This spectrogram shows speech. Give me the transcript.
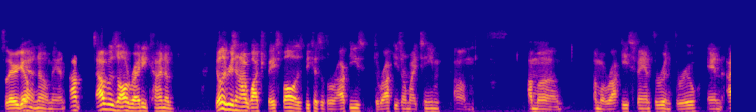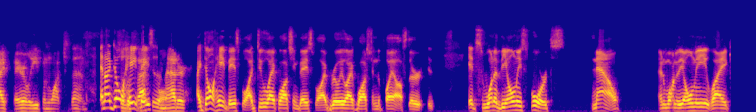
So there you go. Yeah, no, man. I, I was already kind of the only reason I watch baseball is because of the Rockies. The Rockies are my team. Um, I'm a I'm a Rockies fan through and through, and I barely even watch them. And I don't so the hate fact baseball. of the matter, I don't hate baseball. I do like watching baseball. I really like watching the playoffs. They're, it's one of the only sports now, and one of the only like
